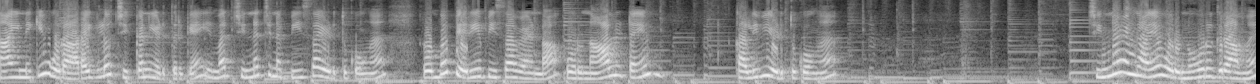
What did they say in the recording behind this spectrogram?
நான் இன்னைக்கு ஒரு அரை கிலோ சிக்கன் எடுத்திருக்கேன். இது மாதிரி சின்ன சின்ன பீஸாக எடுத்துக்கோங்க. ரொம்ப பெரிய பீஸாக வேண்டாம். ஒரு நாலு டைம் கழுவி எடுத்துக்கோங்க. சின்ன வெங்காயம் ஒரு நூறு கிராமு.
